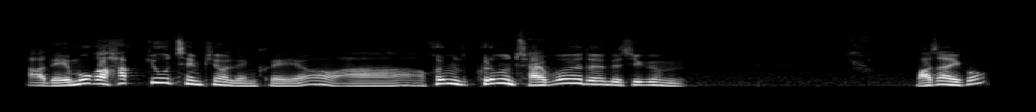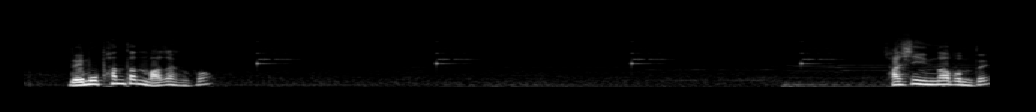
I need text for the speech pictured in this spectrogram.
아 네모가 학교 챔피언 랭크예요. 아 그러면 그러면 잘 보여야 되는데 지금 맞아 이거? 네모 판단 맞아 그거? 자신 있나 본데?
